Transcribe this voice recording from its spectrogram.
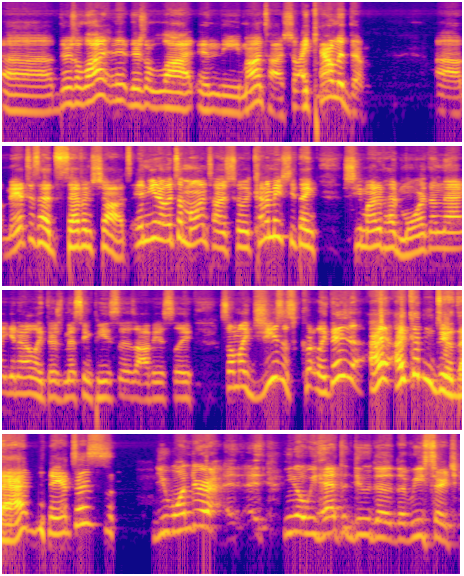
uh, there's a lot there's a lot in the montage, so I counted them. Uh, Mantis had seven shots, and you know it's a montage, so it kind of makes you think she might have had more than that. You know, like there's missing pieces, obviously. So I'm like, Jesus Christ, like they, I, I couldn't do that, Mantis. You wonder, uh, you know, we'd have to do the the research.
